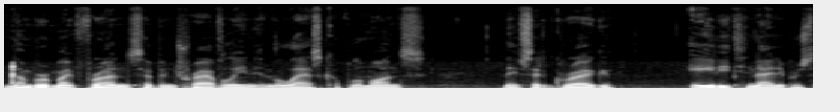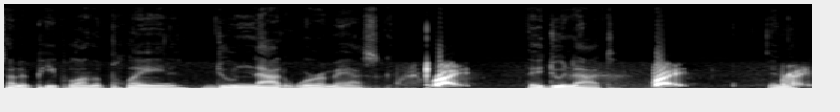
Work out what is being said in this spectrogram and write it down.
a number of my friends have been traveling in the last couple of months. They've said, Greg, 80 to 90 percent of people on the plane do not wear a mask. Right, They do not. right. And Right.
